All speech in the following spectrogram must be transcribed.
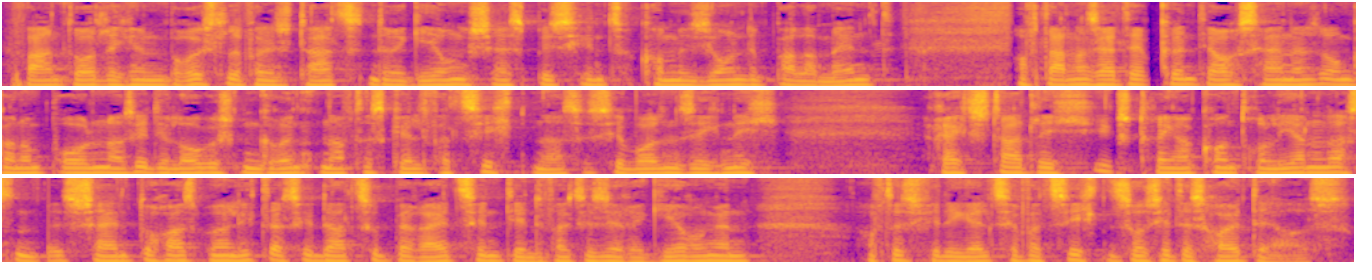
Verantwortlichen in Brüssel, von den Staats- und Regierungschefs bis hin zur Kommission, dem Parlament. Auf der anderen Seite könnte auch sein, dass Ungarn und Polen aus ideologischen Gründen auf das Geld verzichten. Also sie wollen sich nicht rechtsstaatlich strenger kontrollieren lassen. Es scheint durchaus möglich, dass sie dazu bereit sind, jedenfalls diese Regierungen, auf das viele Geld zu verzichten. So sieht es heute aus.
